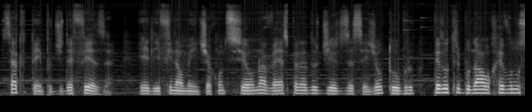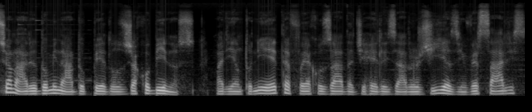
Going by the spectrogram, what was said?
certo tempo de defesa. Ele finalmente aconteceu na véspera do dia 16 de outubro pelo Tribunal Revolucionário dominado pelos jacobinos. Maria Antonieta foi acusada de realizar orgias em Versalhes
